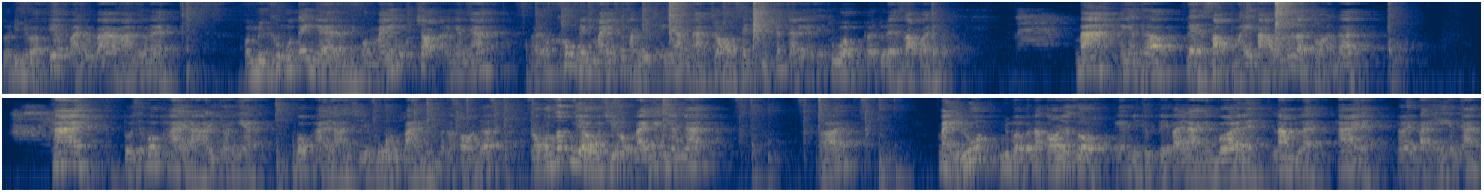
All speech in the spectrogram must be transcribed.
tôi đi vào tiếp vài đôi ba ván nữa này còn mình không có tay nghề là mình có máy hỗ trợ anh em nhá. Đấy, không đánh máy tôi khẳng định với anh em là trò thanh chín chắc chắn anh em sẽ thua. Đây tôi để dọc này. Ba anh em thấy không? Để dọc máy báo rất là chuẩn đây. Hai tôi sẽ bốc hai lá đi cho anh em. Bốc hai lá chia bốn bài mình rất là to nhất. Nó có rất nhiều chế độ đánh anh em nhá. Đấy. Bảy nút nhưng mà vẫn là to nhất rồi. Anh em nhìn thực tế bài là này 10 này 5 này hai này. Đây bảy anh em nhá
